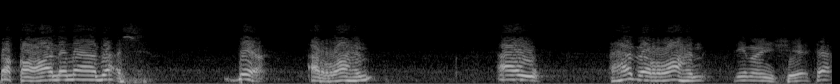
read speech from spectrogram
فقال لا بأس بع الرهن أو هب الرهن لمن شئت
